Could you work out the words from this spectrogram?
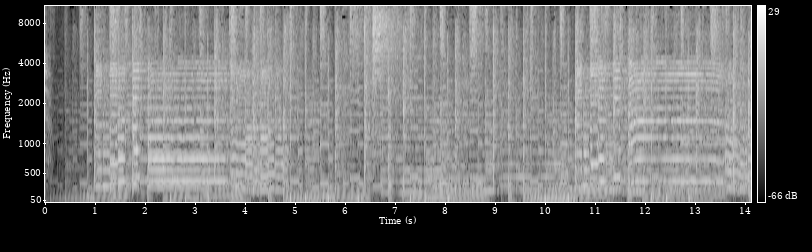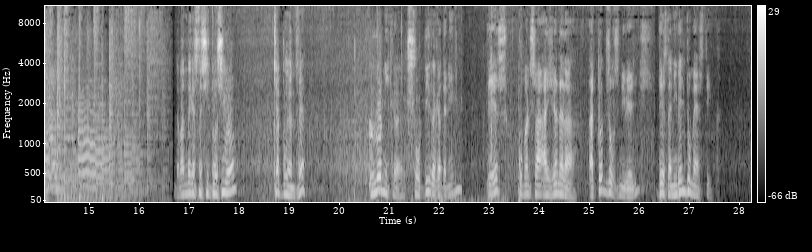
Davant d'aquesta situació, què podem fer? L'única sortida que tenim és començar a generar a tots els nivells, des de nivell domèstic,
